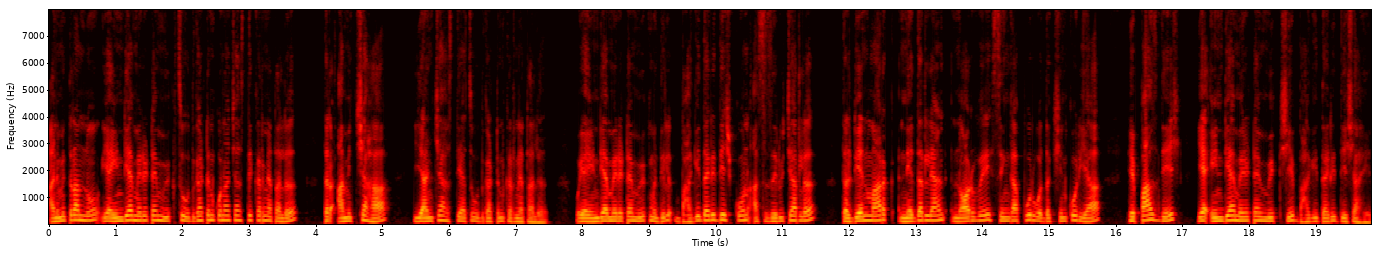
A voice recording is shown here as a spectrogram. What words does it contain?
आणि मित्रांनो या इंडिया मेरीटाईम वीकचं उद्घाटन कोणाच्या हस्ते करण्यात आलं? तर अमित शहा यांच्या हस्ते याचं उद्घाटन करण्यात आलं. व या इंडिया मेरीटाईम वीकमधील भागीदारी देश कोण असं जर विचारलं तर डेन्मार्क नेदरलँड नॉर्वे सिंगापूर व दक्षिण कोरिया हे पाच देश या इंडिया मेरीटाईम वीकचे भागीदारी देश आहेत.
